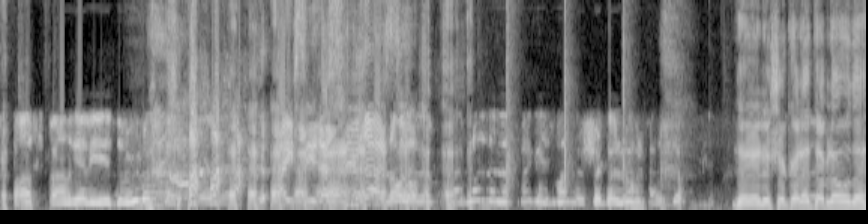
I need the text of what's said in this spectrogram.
Je pense qu'il prendrait les deux, là. hey, c'est rassurant, ça! La blonde, elle apprend que je mange le chocolat, le, le chocolat, ta blonde, hein?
